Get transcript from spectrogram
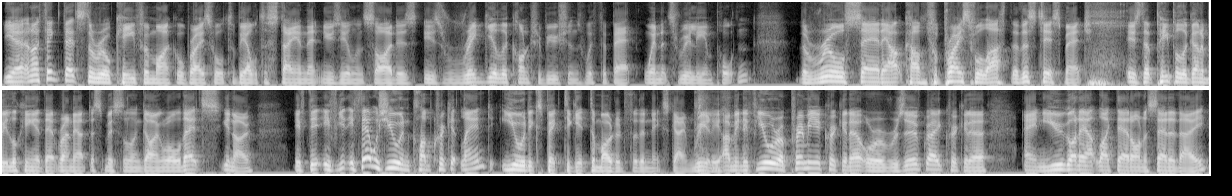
Yeah, and I think that's the real key for Michael Bracewell to be able to stay in that New Zealand side is is regular contributions with the bat when it's really important. The real sad outcome for Bracewell after this Test match is that people are going to be looking at that run out dismissal and going, well, that's you know if, the, if if that was you in club cricket land, you would expect to get demoted for the next game. Really, I mean, if you were a premier cricketer or a reserve grade cricketer and you got out like that on a Saturday,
